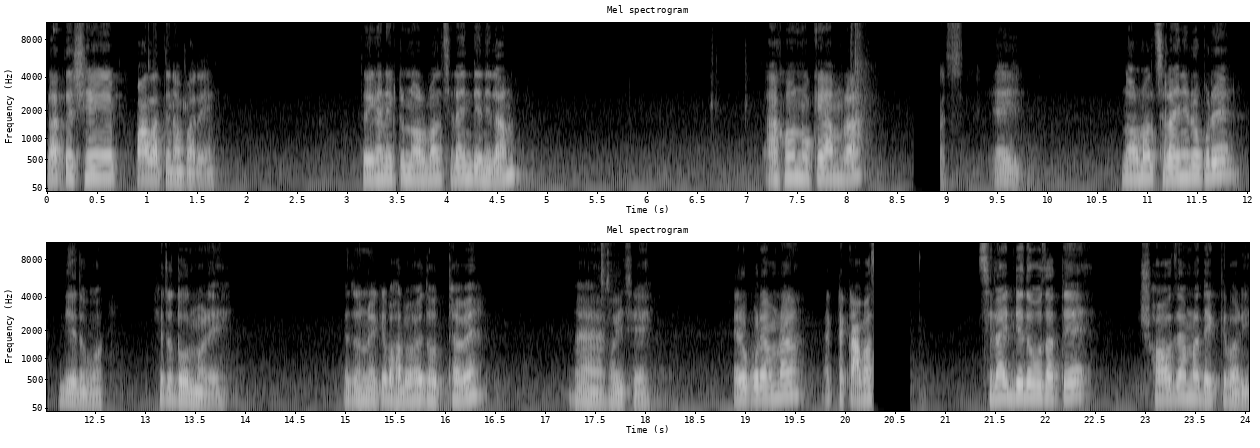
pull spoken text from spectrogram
যাতে সে পালাতে না পারে। তো এখানে একটু নর্মাল সেলাইন দিয়ে নিলাম। এখন ওকে আমরা এই নর্মাল সেলাইনের উপরে দিয়ে দেবো। সে তো দৌড় মারে। এজন্য একে ভালোভাবে ধরতে হবে। হ্যাঁ হয়েছে। এর উপরে আমরা একটা কাভার সেলাই দিয়ে দেবো যাতে সহজে আমরা দেখতে পারি।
